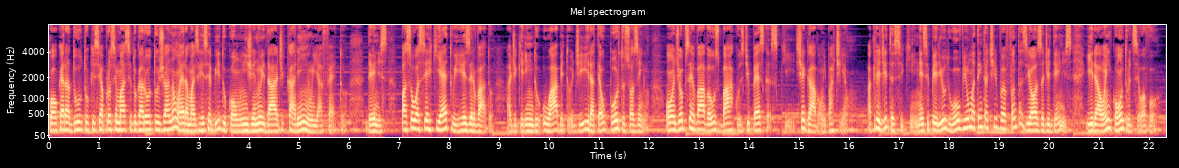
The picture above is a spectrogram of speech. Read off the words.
Qualquer adulto que se aproximasse do garoto já não era mais recebido com ingenuidade, carinho e afeto. Dennis passou a ser quieto e reservado, adquirindo o hábito de ir até o porto sozinho, onde observava os barcos de pescas que chegavam e partiam. Acredita-se que, nesse período, houve uma tentativa fantasiosa de Dennis ir ao encontro de seu avô.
